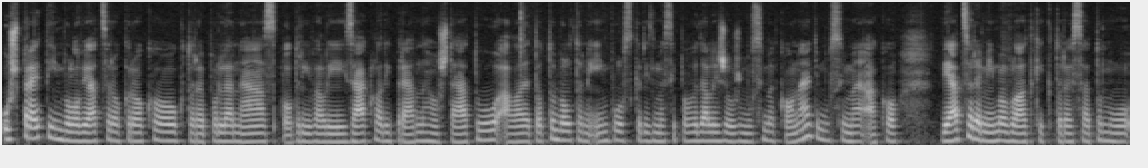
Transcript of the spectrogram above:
Už predtým bolo viacero krokov, ktoré podľa nás podrývali základy právneho štátu, ale toto bol ten impuls, kedy sme si povedali, že už musíme konať, musíme ako viaceré mimovládky, ktoré sa tomu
